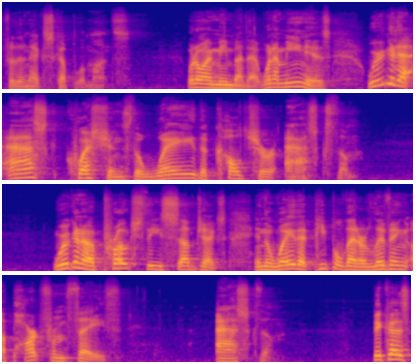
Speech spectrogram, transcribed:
for the next couple of months. What do I mean by that? What I mean is, we're going to ask questions the way the culture asks them. We're going to approach these subjects in the way that people that are living apart from faith ask them. Because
